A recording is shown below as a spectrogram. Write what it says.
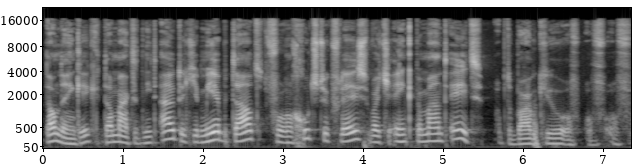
dan denk ik, dan maakt het niet uit dat je meer betaalt voor een goed stuk vlees wat je één keer per maand eet. Op de barbecue of, of, of,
